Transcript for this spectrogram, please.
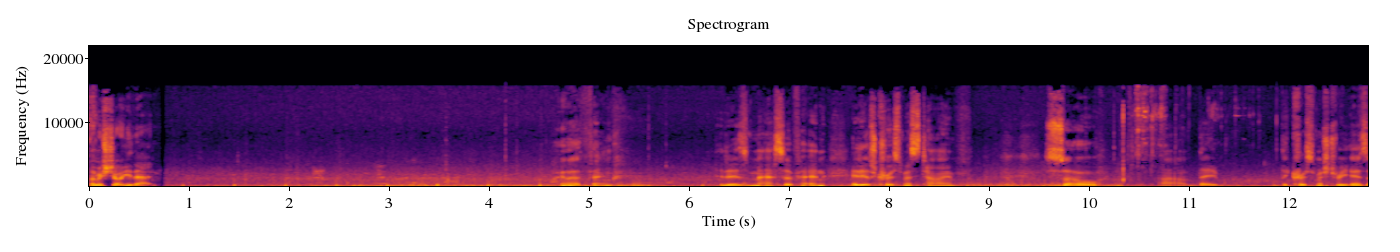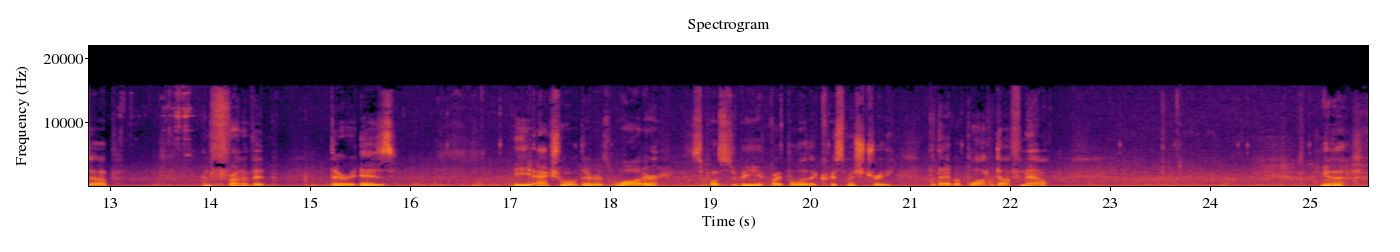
let me show you that. Look at that thing. It is massive and it is Christmas time. So uh, they the Christmas tree is up in front of it. There is the actual, there is water supposed to be right below that Christmas tree, but they have it blocked off now. You gotta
